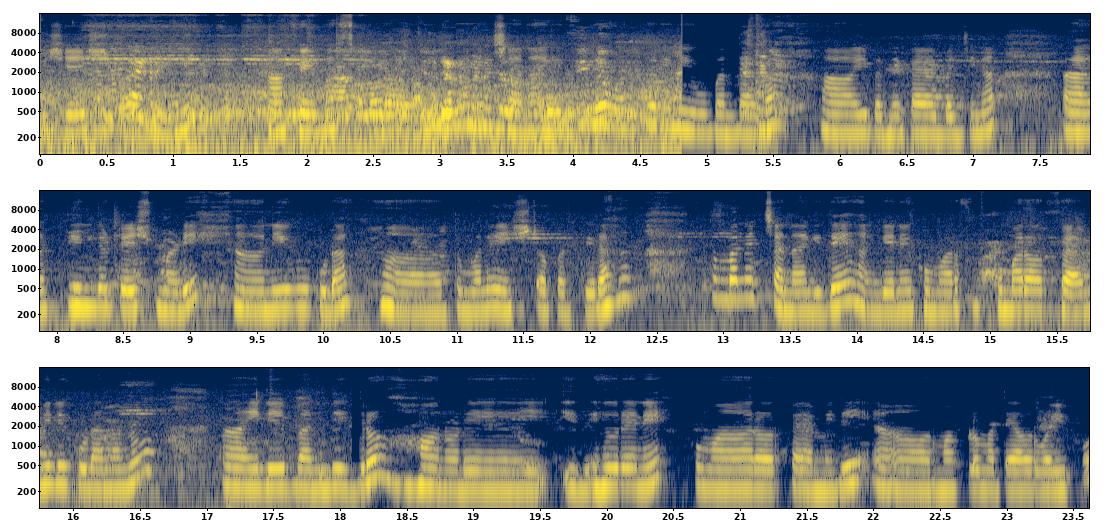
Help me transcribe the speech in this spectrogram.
ವಿಶೇಷವಾಗಿ ಫೇಮಸ್. ಚೆನ್ನಾಗಿರುತ್ತೆ ನೀವು ಬಂದಾಗ ಈ ಬದನೆಕಾಯಿ ಬಜ್ಜಿನ ತಿಂದು ಟೇಸ್ಟ್ ಮಾಡಿ ನೀವು ಕೂಡ ತುಂಬಾ ಇಷ್ಟಪಡ್ತೀರಾ ತುಂಬಾ ಚೆನ್ನಾಗಿದೆ ಹಾಗೆಯೇ ಕುಮಾರ್ ಕುಮಾರ್ ಅವ್ರ ಫ್ಯಾಮಿಲಿ ಕೂಡ ನಾನು ಇಲ್ಲಿ ಬಂದಿದ್ದರು ನೋಡಿ ಇದು ಇವರೇ ಕುಮಾರ್ ಅವ್ರ ಫ್ಯಾಮಿಲಿ ಅವ್ರ ಮಕ್ಕಳು ಮತ್ತು ಅವ್ರ ವೈಫು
